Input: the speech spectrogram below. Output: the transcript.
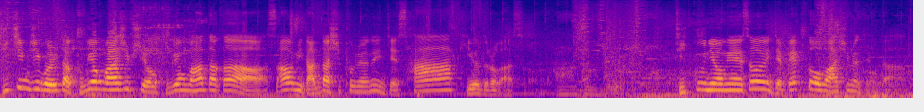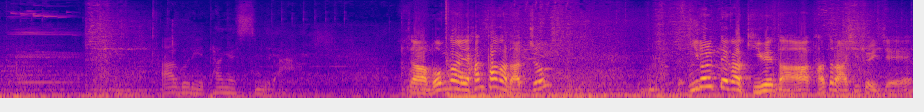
뒷짐지고 일단 구경만 하십시오. 구경만 하다가 싸움이 난다 싶으면 이제 싹 기어 들어가서 뒷구녕에서 이제 백도어만 하시면 된다. 아군이 당했습니다. 자, 뭔가에 한타가 났죠? 자, 이럴 때가 기회다. 다들 아시죠, 이제?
